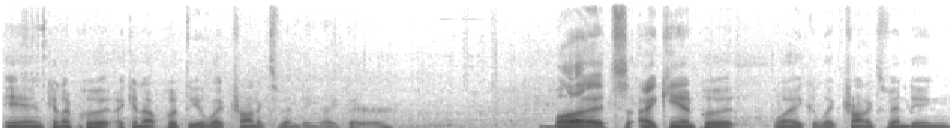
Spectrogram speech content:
and can I put, I cannot put the electronics vending right there. But I can put, like, electronics vending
